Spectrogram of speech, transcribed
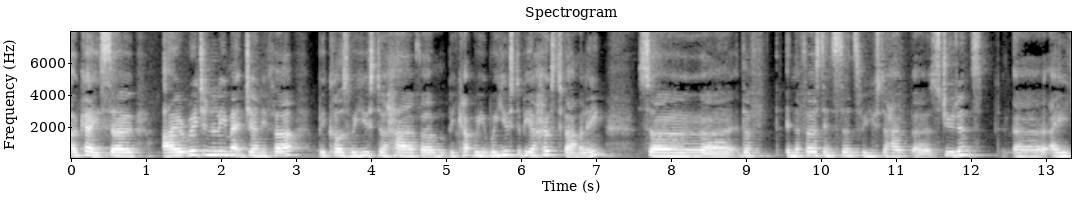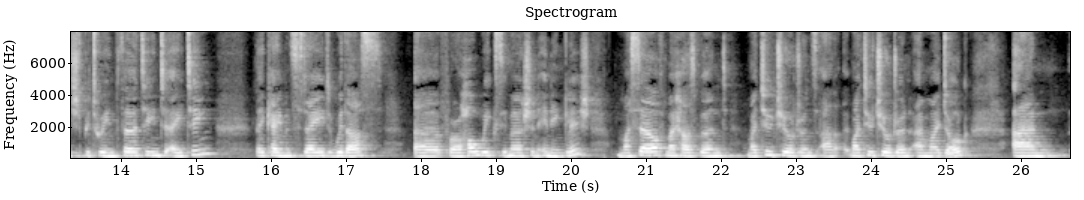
Okay, so I originally met Jennifer because we used to have um, we, we used to be a host family. So uh, the in the first instance, we used to have uh, students uh, aged between thirteen to eighteen. They came and stayed with us uh, for a whole week's immersion in English. Myself, my husband, my two children's, uh, my two children, and my dog. And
